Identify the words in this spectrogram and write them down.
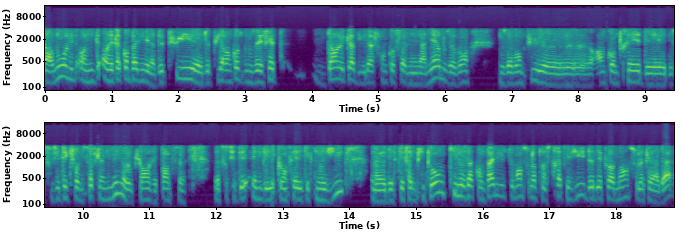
Alors nous, on est, on est accompagné là depuis euh, depuis la rencontre que vous avez faite dans le cadre du village francophone l'année dernière. Nous avons nous avons pu euh, rencontrer des, sociétés qui font du soft landing, en l'occurrence, je pense, la société MDI Conseil et Technologie euh, de Stéphane Pipon, qui nous accompagne justement sur notre stratégie de déploiement sur le Canada.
